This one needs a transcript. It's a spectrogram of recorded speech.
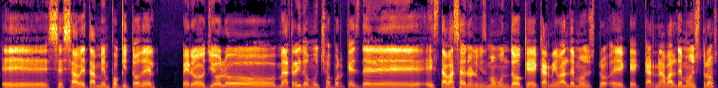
Eh, se sabe también poquito de él, pero yo lo me ha traído mucho porque es de está basado en el mismo mundo que Carnival de Monstruos, eh, que Carnaval de Monstruos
